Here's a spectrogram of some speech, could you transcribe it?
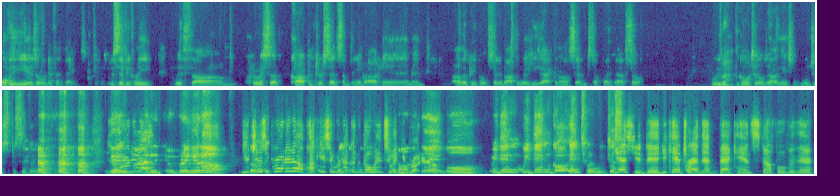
over the years over different things. Specifically, with um, Charisma Carpenter said something about him, and other people have said about the way he's acted on set and stuff like that. So we don't have to go into those allegations. We'll just specifically. why did you bring it up? You so just brought it up. How can you say we're not going to go into it? You brought it up. We didn't. We didn't go into it. We just. Yes, you did. You can't try that backhand stuff over there.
